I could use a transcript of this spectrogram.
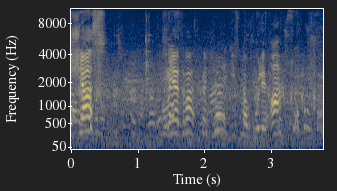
Сейчас. У меня два скача и в А, все хорошо.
